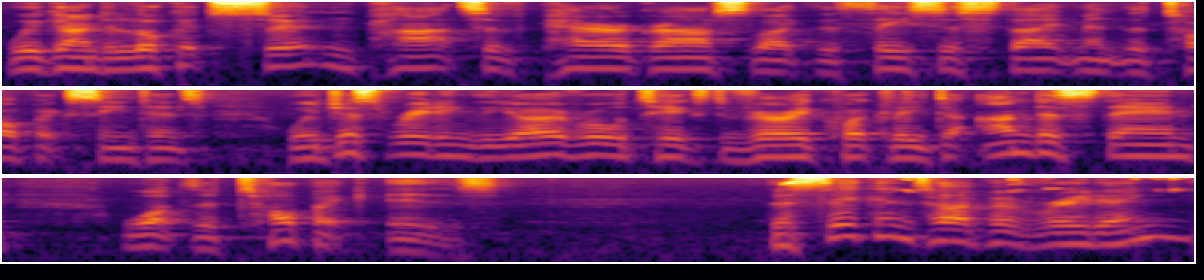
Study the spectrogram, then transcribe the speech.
We're going to look at certain parts of paragraphs like the thesis statement, the topic sentence. We're just reading the overall text very quickly to understand what the topic is. The second type of reading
